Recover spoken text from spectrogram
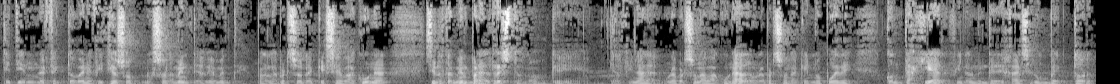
que tienen un efecto beneficioso, no solamente obviamente para la persona que se vacuna, sino también para el resto, ¿no? Que, que al final una persona vacunada, una persona que no puede contagiar, finalmente deja de ser un vector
